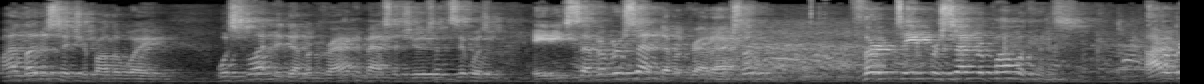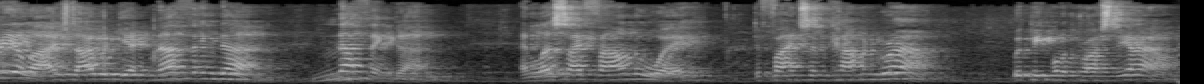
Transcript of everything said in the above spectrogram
My legislature, by the way, was slightly Democrat in Massachusetts. It was 87% Democrat, actually, 13% Republicans. I realized I would get nothing done, nothing done, unless I found a way to find some common ground with people across the aisle.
